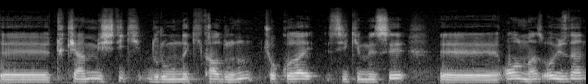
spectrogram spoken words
e, tükenmişlik durumundaki kadronun çok kolay silkinmesi e, olmaz. O yüzden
